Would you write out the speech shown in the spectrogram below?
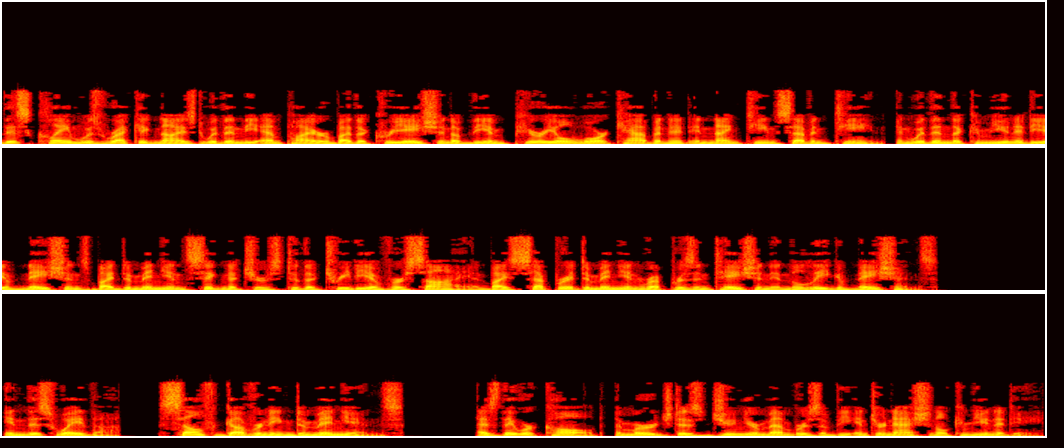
This claim was recognized within the empire by the creation of the Imperial War Cabinet in 1917, and within the Community of Nations by Dominion signatures to the Treaty of Versailles and by separate Dominion representation in the League of Nations. In this way the «self-governing dominions» as they were called, emerged as junior members of the international community.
